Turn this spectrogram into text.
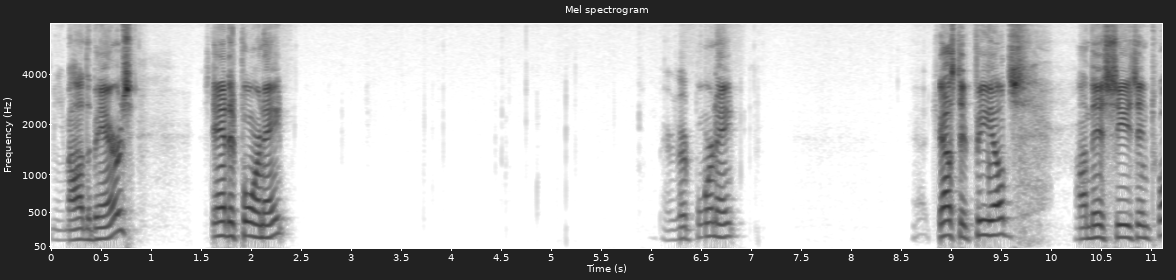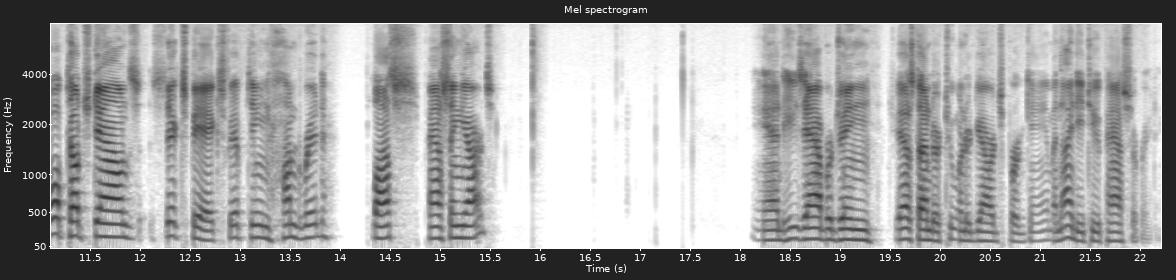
Meanwhile, the Bears stand at 4 and 8. 4 and 8. Justin Fields on this season 12 touchdowns, 6 picks, 1,500 plus passing yards. And he's averaging just under 200 yards per game, a 92 passer rating.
